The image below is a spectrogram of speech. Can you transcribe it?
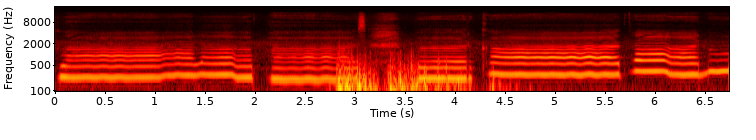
telah lepas Berkat anugerah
